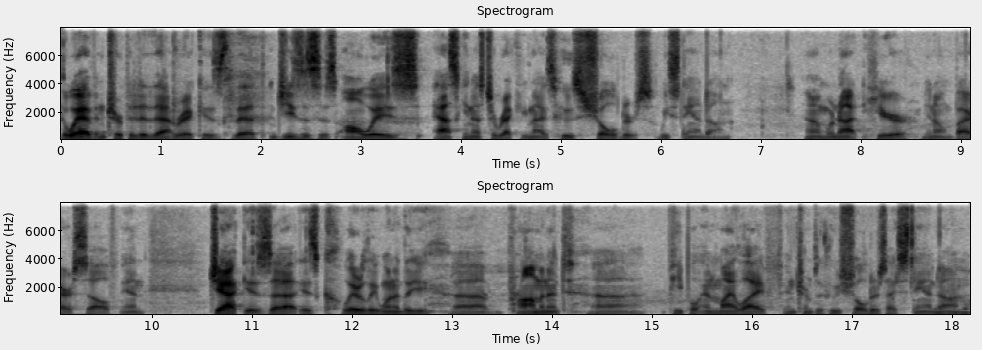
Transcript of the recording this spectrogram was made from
the way I've interpreted that, Rick, is that Jesus is always asking us to recognize whose shoulders we stand on. Um, we're not here, you know, by ourselves. And Jack is uh, is clearly one of the uh, prominent uh, people in my life in terms of whose shoulders I stand on.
